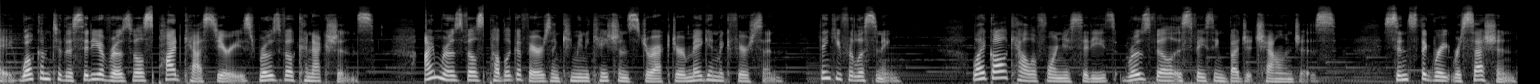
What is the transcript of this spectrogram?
Hi, welcome to the City of Roseville's podcast series, Roseville Connections. I'm Roseville's Public Affairs and Communications Director, Megan McPherson. Thank you for listening. Like all California cities, Roseville is facing budget challenges. Since the Great Recession,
